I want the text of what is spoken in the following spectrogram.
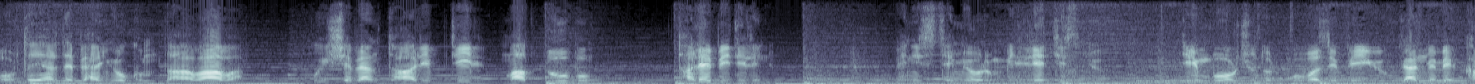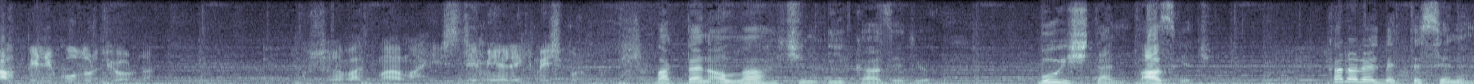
orta yerde ben yokum dava var. Bu işe ben talip değil matlubum. Talep edilenim. Ben istemiyorum millet istiyor. Din borcudur bu vazifeyi yüklenmemek kahpelik olur diyorlar. Kusura bakma ama istemeyerek mecburum bu işe. Bak ben Allah için ikaz ediyorum. Bu işten vazgeçin. Karar elbette senin.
